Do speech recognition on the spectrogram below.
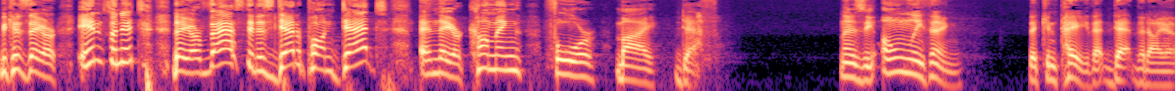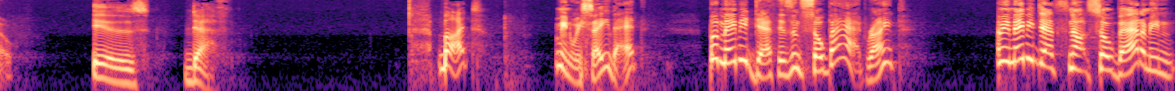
because they are infinite, they are vast, it is debt upon debt, and they are coming for my death. That is the only thing that can pay that debt that I owe, is death. But, I mean, we say that, but maybe death isn't so bad, right? I mean, maybe death's not so bad. I mean,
